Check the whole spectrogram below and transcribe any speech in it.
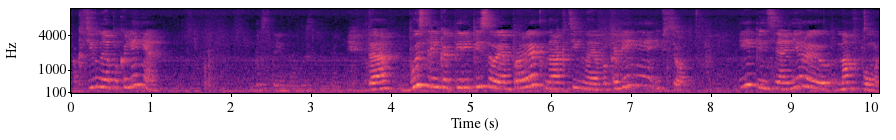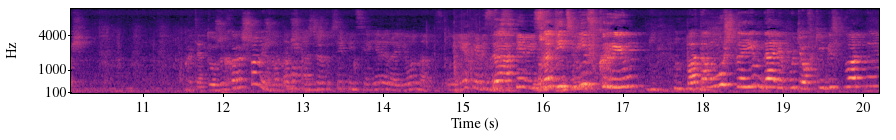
Активное поколение? Быстренько, быстренько. Да. Быстренько переписываем проект на активное поколение и все. И пенсионеры нам в помощь. Хотя тоже хорошо, между Потому прочим. что все пенсионеры района уехали за Да, за детьми в Крым, потому что им дали путевки бесплатные.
